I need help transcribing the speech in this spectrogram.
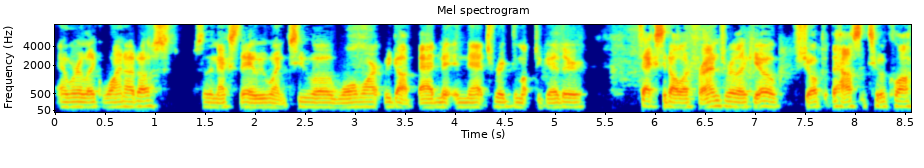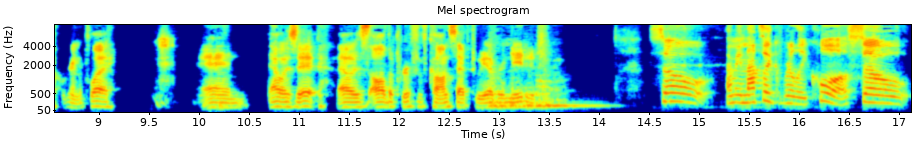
and we're like, why not us? So the next day we went to uh, Walmart. We got badminton nets, rigged them up together texted all our friends. We're like, yo, show up at the house at two o'clock. We're going to play. And that was it. That was all the proof of concept we ever needed. So, I mean, that's like really cool. So,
